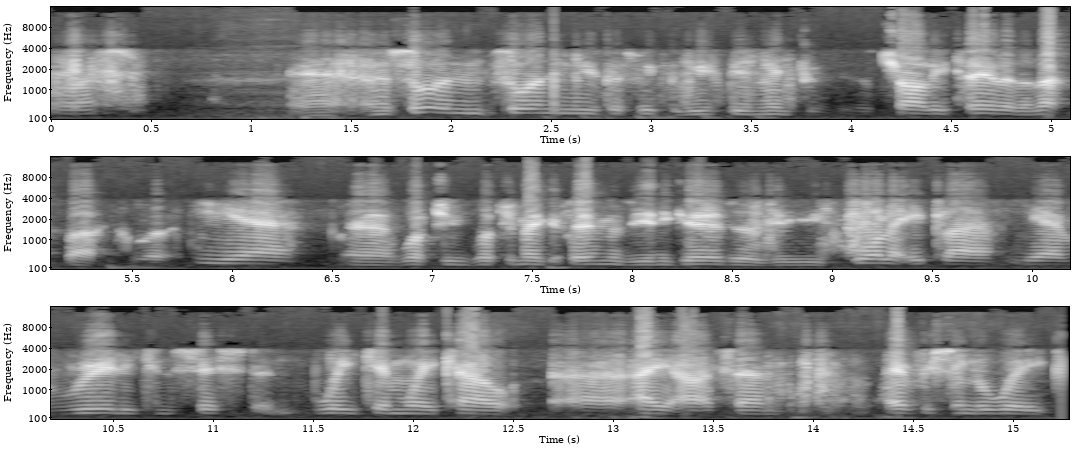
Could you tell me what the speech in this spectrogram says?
for us. Yeah, and so in, so in the news this week we've been linked with Charlie Taylor, the left back. What, Yeah, uh, what do you what do you make of him? Is he any good? Is he? quality player. Yeah, really consistent, week in, week out, uh, eight out of ten, every single week.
